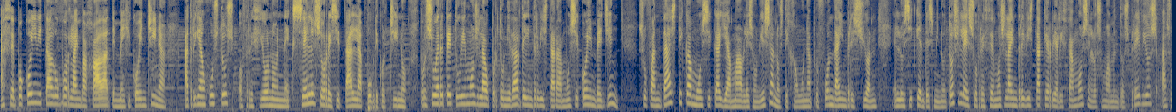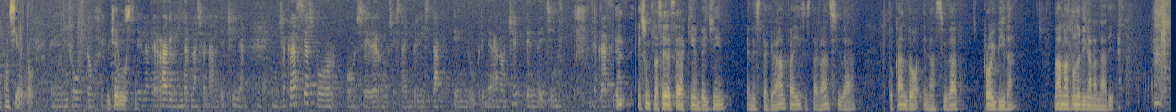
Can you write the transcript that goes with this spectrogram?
Hace poco invitado por la Embajada de México en China, Adrián Justus ofreció un excelso recital al público chino. Por suerte tuvimos la oportunidad de entrevistar a músico en Beijing. Su fantástica música y amable sonrisa nos deja una profunda impresión. En los siguientes minutos les ofrecemos la entrevista que realizamos en los momentos previos a su concierto. Eh, mucho gusto. Mucho gusto. De Radio Internacional de China. Muchas gracias por concedernos esta entrevista en tu primera noche en Beijing. Muchas gracias. Es un placer estar aquí en Beijing, en este gran país, esta gran ciudad, tocando en la ciudad prohibida. Nada más no le digan a nadie.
